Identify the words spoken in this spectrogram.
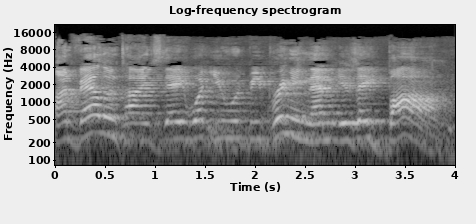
on Valentine's Day, what you would be bringing them is a bomb.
